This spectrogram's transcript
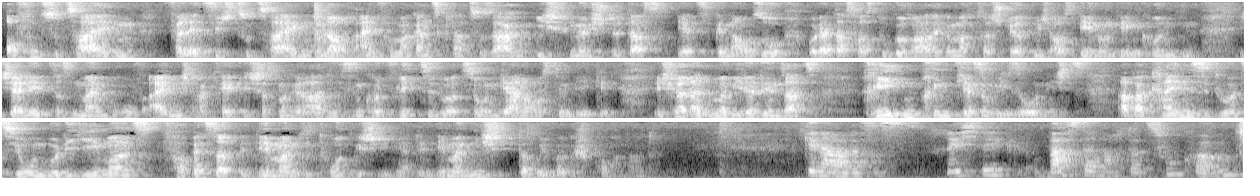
offen zu zeigen, verletzlich zu zeigen oder auch einfach mal ganz klar zu sagen, ich möchte das jetzt genau so oder das, was du gerade gemacht hast, stört mich aus den und den Gründen. Ich erlebe das in meinem Beruf eigentlich tagtäglich, dass man gerade diesen Konfliktsituationen gerne aus dem Weg geht. Ich höre dann immer wieder den Satz, reden bringt ja sowieso nichts. Aber keine Situation wurde jemals verbessert, indem man sie totgeschwiegen hat, indem man nicht darüber gesprochen hat. Genau, das ist richtig. Was da noch dazu kommt,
